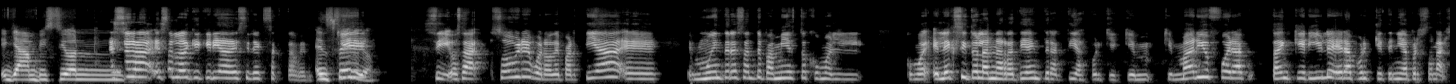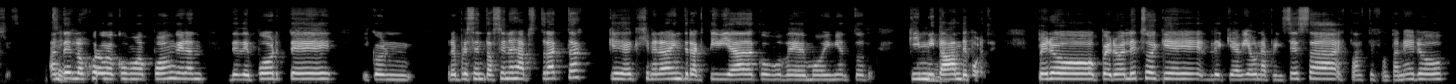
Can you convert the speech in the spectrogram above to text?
ya ambición. Eso, eso, es lo que quería decir exactamente. ¿En serio? sí, o sea, sobre, bueno, de partida, eh, es muy interesante para mí esto es como el, como el éxito de las narrativas interactivas, porque que, que, Mario fuera tan querible era porque tenía personajes. Antes los juegos como Pong eran de deporte y con representaciones abstractas que generaban interactividad como de movimientos que imitaban deporte. Pero, pero el hecho de que, de que había una princesa, estaba este fontanero,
